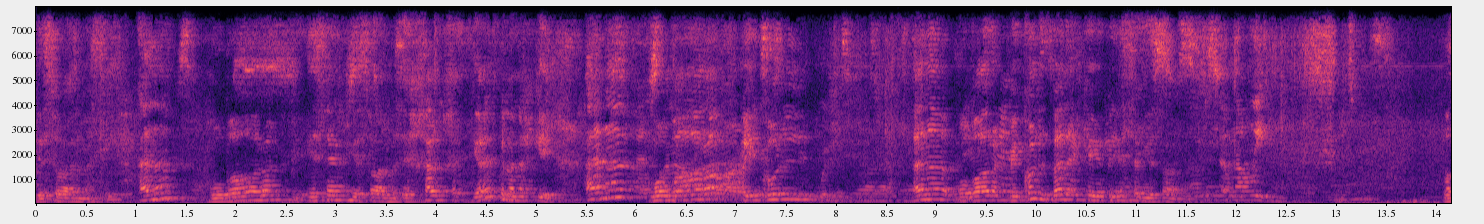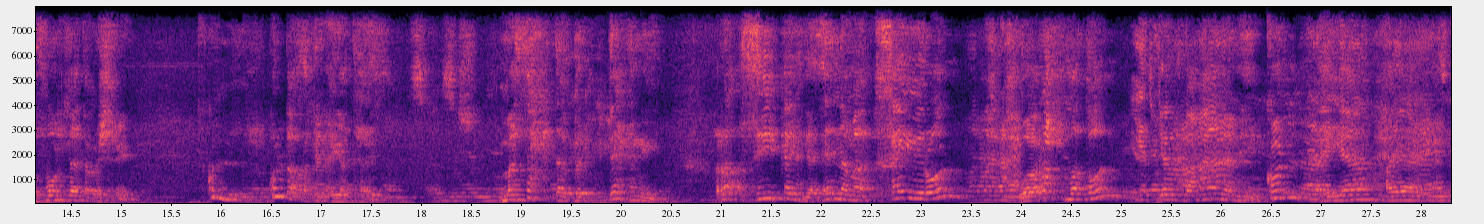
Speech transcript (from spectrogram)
يسوع المسيح. أنا مبارك باسم يسوع المسيح. خل... يا ريت كلنا نحكي. أنا مبارك بكل أنا مبارك بكل بركة باسم يسوع المسيح. مزمور 23 كل كل بعرف الايات هاي. مسحت بالدهن رأسي كي إنما خير ورحمة يتبعانني كل أيام حياتي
